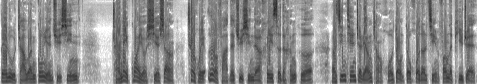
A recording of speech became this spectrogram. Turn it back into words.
贝路闸湾公园举行。场内挂有写上“撤回恶法”的巨型的黑色的横额。而今天这两场活动都获得了警方的批准。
